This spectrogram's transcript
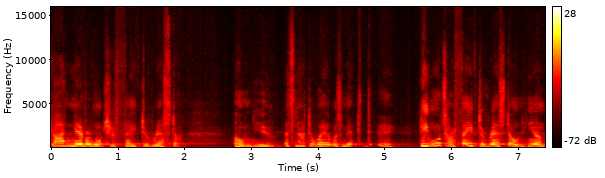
God never wants your faith to rest on on you. That's not the way it was meant to do. He wants our faith to rest on Him,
